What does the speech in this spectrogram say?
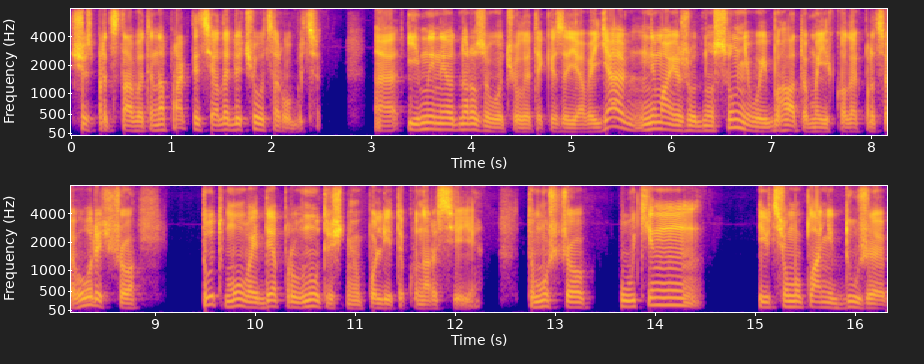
щось представити на практиці. Але для чого це робиться? І ми неодноразово чули такі заяви. Я не маю жодного сумніву, і багато моїх колег про це говорять, що тут мова йде про внутрішню політику на Росії, тому що Путін і в цьому плані дуже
